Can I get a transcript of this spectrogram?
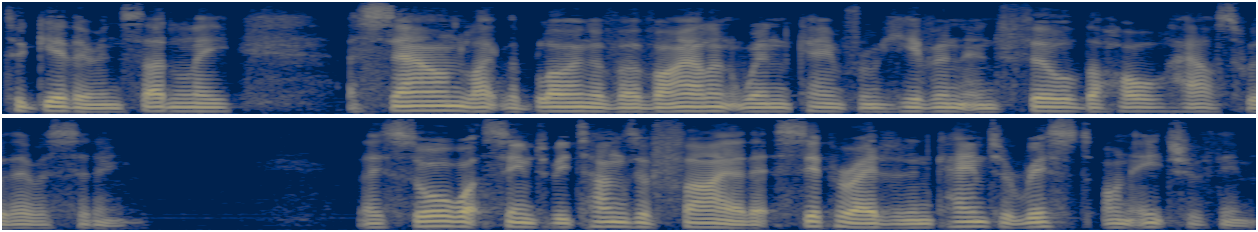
together, and suddenly a sound like the blowing of a violent wind came from heaven and filled the whole house where they were sitting. They saw what seemed to be tongues of fire that separated and came to rest on each of them.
